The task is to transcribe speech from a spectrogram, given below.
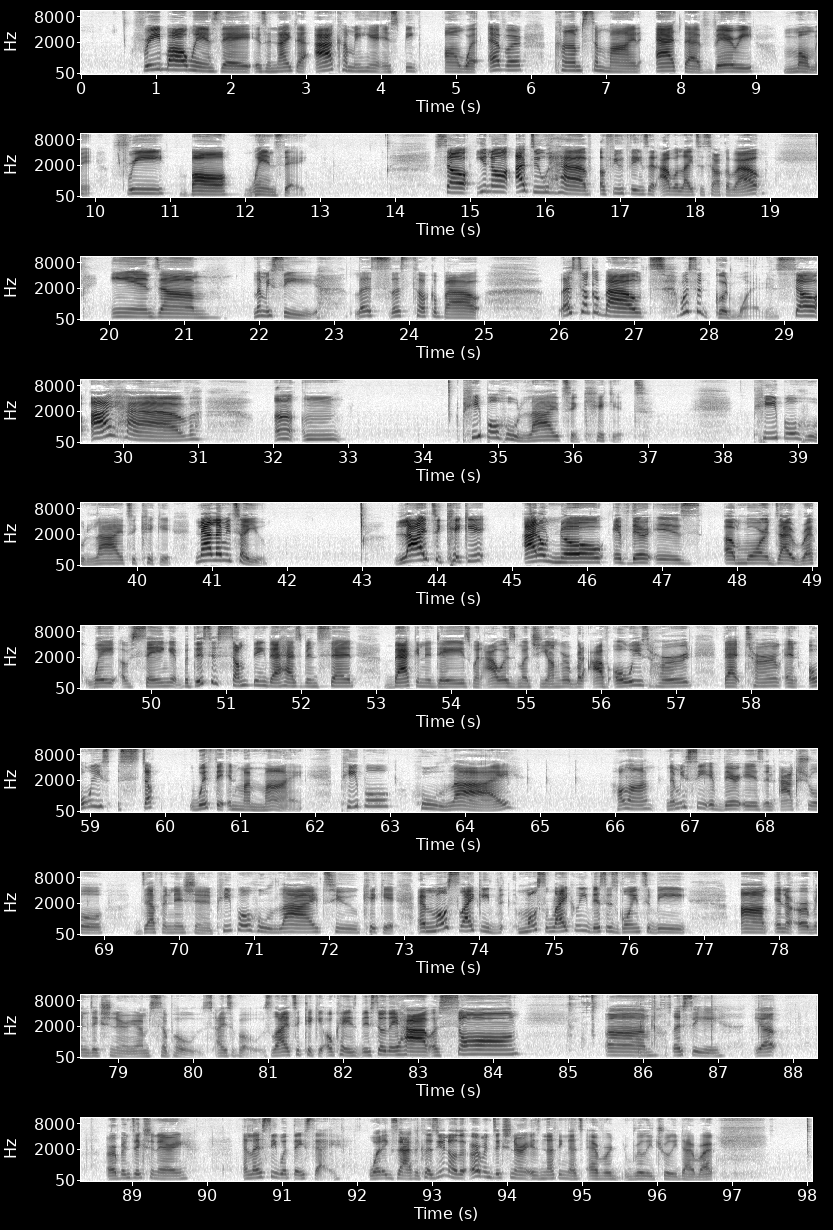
Free Ball Wednesday is a night that I come in here and speak on whatever comes to mind at that very moment. Free Ball Wednesday. So, you know, I do have a few things that I would like to talk about. And um let me see. Let's let's talk about let's talk about what's a good one. So, I have um people who lie to kick it. People who lie to kick it. Now, let me tell you, lie to kick it. I don't know if there is a more direct way of saying it, but this is something that has been said back in the days when I was much younger, but I've always heard that term and always stuck with it in my mind. People who lie. Hold on. Let me see if there is an actual definition people who lie to kick it and most likely most likely this is going to be um in an urban dictionary i'm suppose i suppose. Lie to kick it okay they, so they have a song um let's see. Yep. Urban dictionary. And let's see what they say. What exactly because you know the urban dictionary is nothing that's ever really truly direct.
